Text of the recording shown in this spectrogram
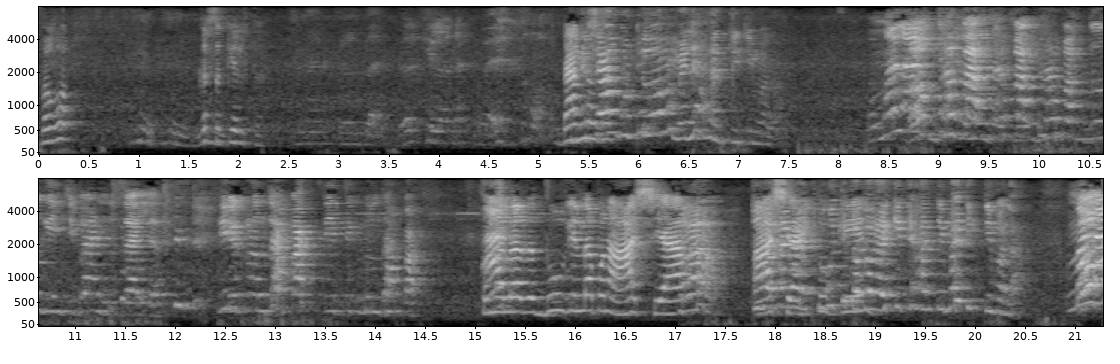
बघू. कसं केलं दाखव सांगून ठेवा मला. झपाक झपाक दोघींची भांडणं चालल्यात. इकडून झपाक ती तिकडून झपाक. तुम्हाला दोघींना पण आशा आशा टुकी किती हाणती माहिती ती मला? मला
